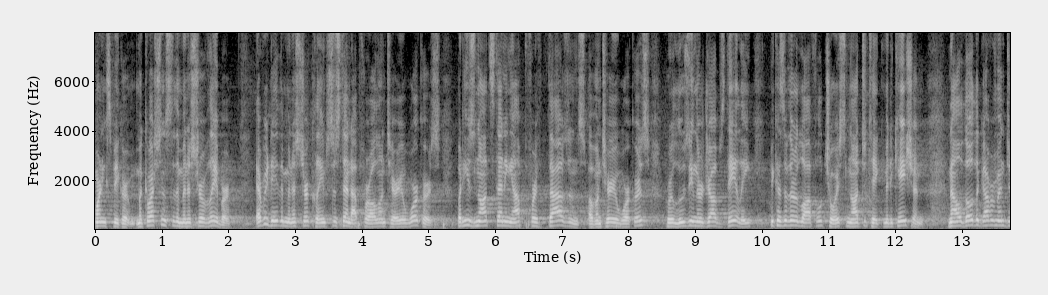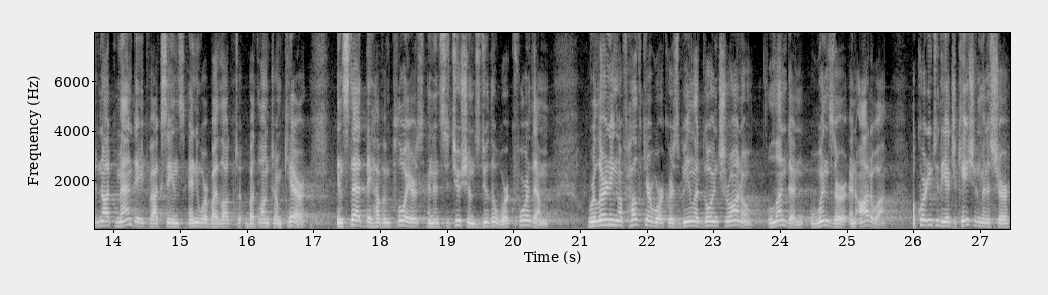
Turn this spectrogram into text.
Morning, Speaker. My question is to the Minister of Labour. Every day the minister claims to stand up for all Ontario workers, but he's not standing up for thousands of Ontario workers who are losing their jobs daily because of their lawful choice not to take medication. Now, although the government did not mandate vaccines anywhere by but long-term care, instead they have employers and institutions do the work for them. We're learning of healthcare workers being let go in Toronto, London, Windsor and Ottawa. According to the Education Minister,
